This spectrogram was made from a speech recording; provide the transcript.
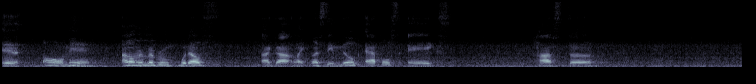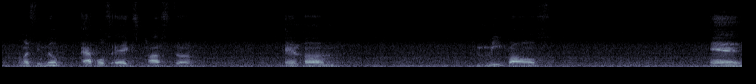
And oh man I don't remember what else I got. Like let's see milk apples eggs pasta. Let's see, milk, apples, eggs, pasta, and um, meatballs, and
